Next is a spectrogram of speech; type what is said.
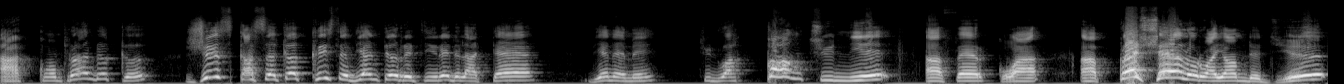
à comprendre que jusqu'à ce que Christ vienne te retirer de la terre, bien-aimé, tu dois continuer à faire quoi? À prêcher le royaume de Dieu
